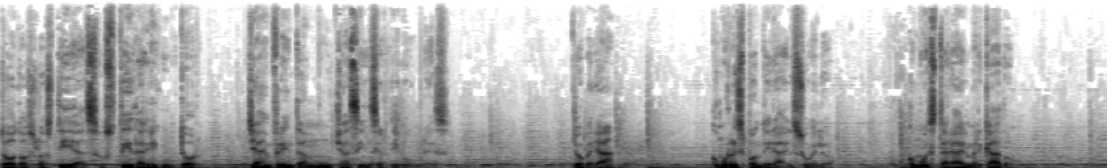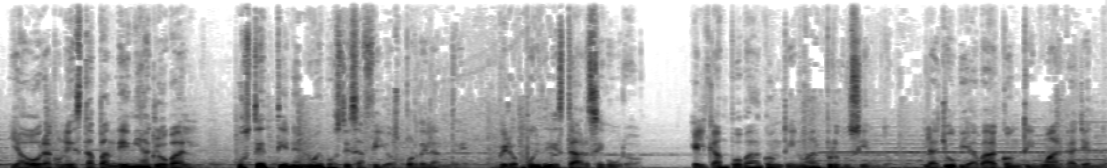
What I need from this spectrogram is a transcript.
Todos los días usted, agricultor, ya enfrenta muchas incertidumbres. ¿Lloverá? ¿Cómo responderá el suelo? ¿Cómo estará el mercado? Y ahora con esta pandemia global, usted tiene nuevos desafíos por delante, pero puede estar seguro. El campo va a continuar produciendo, la lluvia va a continuar cayendo,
